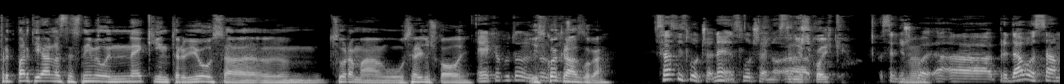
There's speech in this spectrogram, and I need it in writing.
pred par tjedana ste snimili neki intervju sa um, curama u srednjoj školi. E, kako to? Iz kojeg razloga? Sasvim slučajno, ne, slučajno. Srednjoškoljke. srednjoškol- a, a, predavao sam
